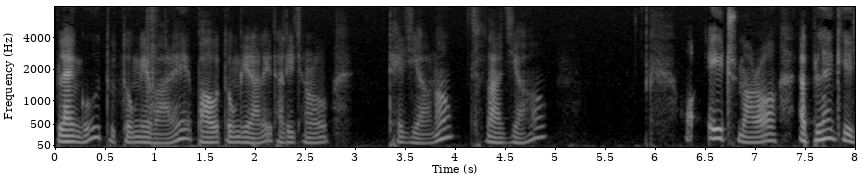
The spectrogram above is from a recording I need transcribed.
blank ကိုသူသုံးခဲ့ပါတယ်ဘာကိုသုံးခဲ့တာလဲဒါလေးကျွန်တော်တို့ထည့်ကြည့်အောင်နော်စကြည့်အောင် or H မှာတော့ a blank is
